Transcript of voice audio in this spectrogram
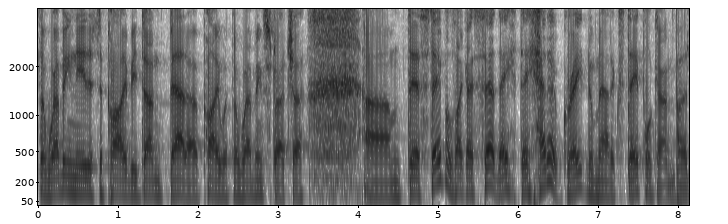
the webbing needed to probably be done better, probably with the webbing stretcher. Um, their staples, like I said, they, they had a great pneumatic staple gun, but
